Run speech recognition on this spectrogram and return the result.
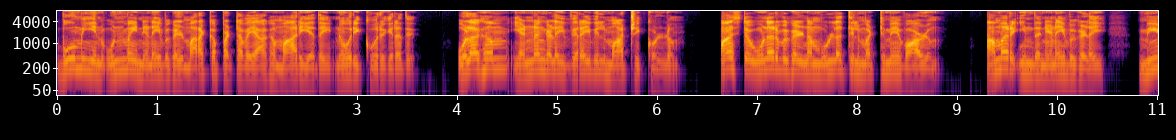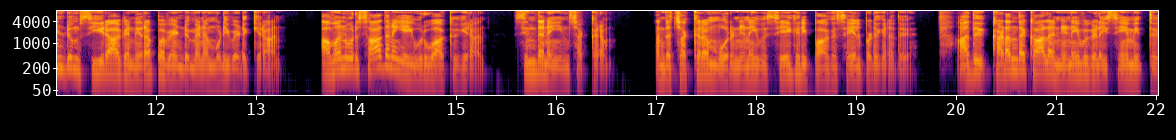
பூமியின் உண்மை நினைவுகள் மறக்கப்பட்டவையாக மாறியதை நோரி கூறுகிறது. உலகம் எண்ணங்களை விரைவில் மாற்றிக்கொள்ளும். மாஸ்டர் உணர்வுகள் நம் உள்ளத்தில் மட்டுமே வாழும். அமர் இந்த நினைவுகளை மீண்டும் சீராக நிரப்ப வேண்டும் என முடிவெடுக்கிறான். அவன் ஒரு சாதனையை உருவாக்குகிறான். சிந்தனையின் சக்கரம். அந்த சக்கரம் ஒரு நினைவு சேகரிப்பாக செயல்படுகிறது. அது கடந்த கால நினைவுகளை சேமித்து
